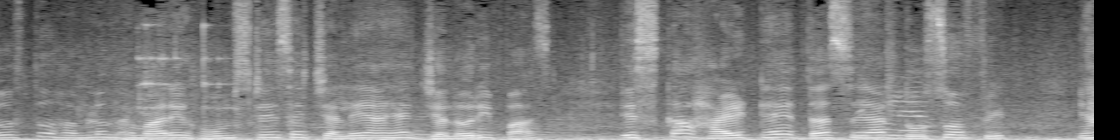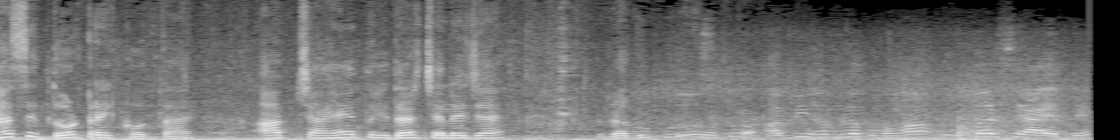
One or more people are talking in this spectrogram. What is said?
दोस्तों हम लोग हमारे होम स्टे से चले आए हैं जलोरी पास। इसका हाइट है दस हज़ार दो सौ फीट यहाँ से दो ट्रैक होता है। आप चाहें तो इधर चले जाएँ। रघुपुर दोस्तों अभी हम लोग वहाँ ऊपर से आए थे।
